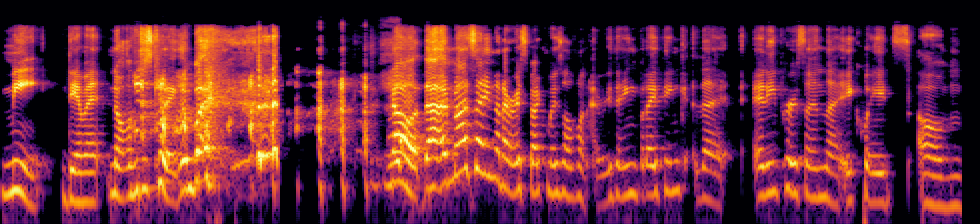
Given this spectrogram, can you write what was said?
Me damn it. No i'm just kidding but no that i'm not saying that i respect myself on everything but i think that any person that equates um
